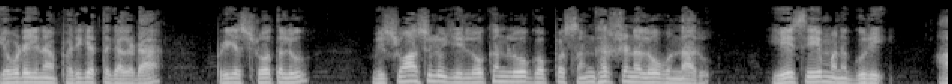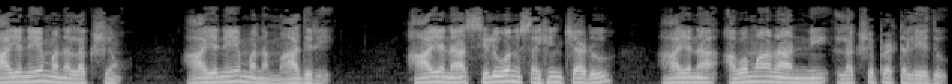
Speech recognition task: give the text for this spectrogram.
ఎవడైనా పరిగెత్తగలడా? ప్రియ శ్రోతలు విశ్వాసులు ఈ లోకంలో గొప్ప సంఘర్షణలో ఉన్నారు. ఏసే మన గురి ఆయనే మన లక్ష్యం ఆయనే మన మాదిరి. ఆయన శిలువను సహించాడు ఆయన అవమానాన్ని లక్ష్యపెట్టలేదు.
